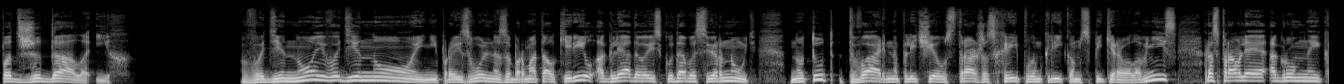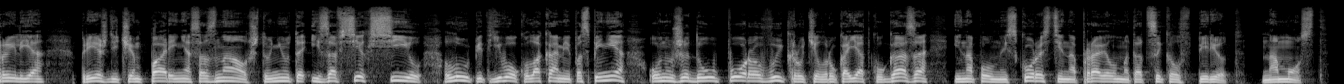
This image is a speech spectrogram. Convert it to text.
поджидало их. «Водяной, водяной!» — непроизвольно забормотал Кирилл, оглядываясь, куда бы свернуть. Но тут тварь на плече у стража с хриплым криком спикировала вниз, расправляя огромные крылья. Прежде чем парень осознал, что Нюта изо всех сил лупит его кулаками по спине, он уже до упора выкрутил рукоятку газа и на полной скорости направил мотоцикл вперед, на мост.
